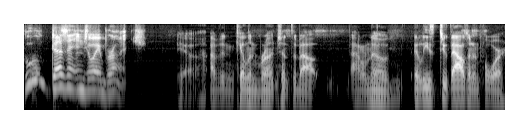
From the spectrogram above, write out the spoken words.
Who doesn't enjoy brunch? yeah, I've been killing brunch since about I don't know, at least 2004.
